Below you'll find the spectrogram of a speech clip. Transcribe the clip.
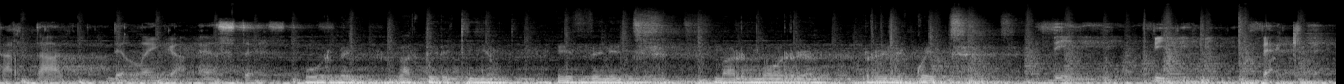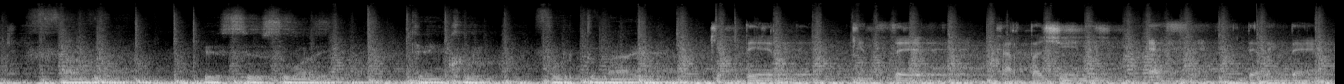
Cartal de lenga este. Urbe latericium evenit marmorem reliquit Vini, vili, vec. fabrum esse suae cenque fortunae Ceterum, Cenceu, Cartagine, F. Delendem.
